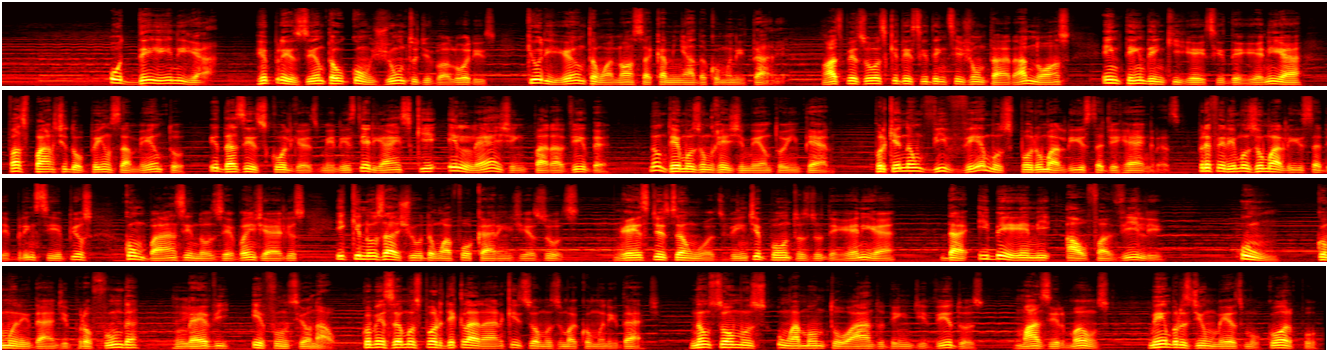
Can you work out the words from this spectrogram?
O DNA representa o conjunto de valores que orientam a nossa caminhada comunitária. As pessoas que decidem se juntar a nós entendem que esse DNA faz parte do pensamento e das escolhas ministeriais que elegem para a vida. Não temos um regimento interno, porque não vivemos por uma lista de regras. Preferimos uma lista de princípios com base nos evangelhos e que nos ajudam a focar em Jesus. Estes são os 20 pontos do DNA da IBM Alphaville. 1. Comunidade profunda, leve e funcional. Começamos por declarar que somos uma comunidade. Não somos um amontoado de indivíduos, mas irmãos, membros de um mesmo corpo,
